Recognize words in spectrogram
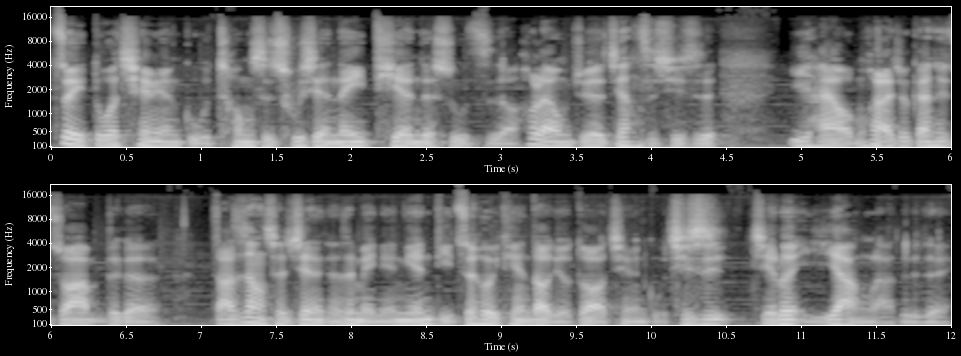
最多千元股同时出现那一天的数字哦。后来我们觉得这样子其实一还好，我们后来就干脆抓这个。杂志上呈现的可能是每年年底最后一天到底有多少千元股，其实结论一样啦，对不对？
